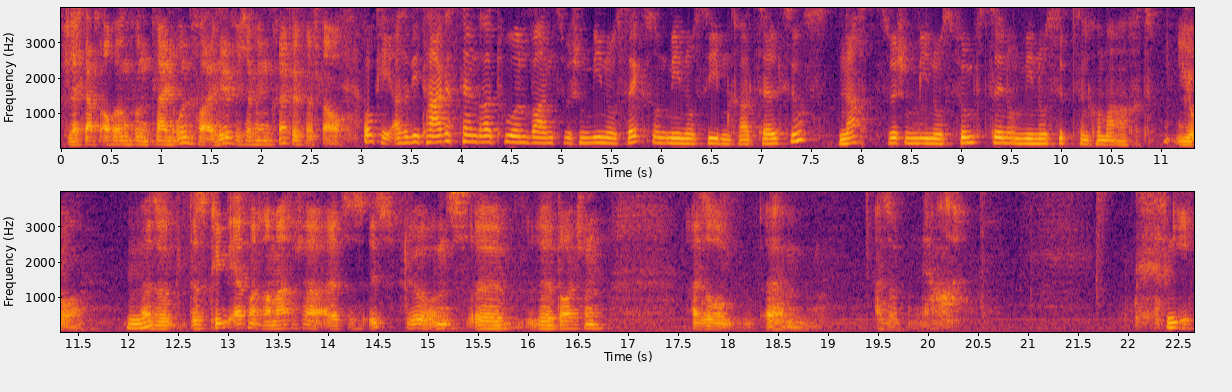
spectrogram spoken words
vielleicht gab es auch irgendwo einen kleinen Unfall. Hilfe, ich habe mir den Knöchel verstaucht. Okay, also die Tagestemperaturen waren zwischen minus 6 und minus 7 Grad Celsius, nachts zwischen minus 15 und minus 17,8. Ja. Mhm. Also das klingt erstmal dramatischer, als es ist für uns äh, Deutschen. Also, ähm, also ja. Das geht.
